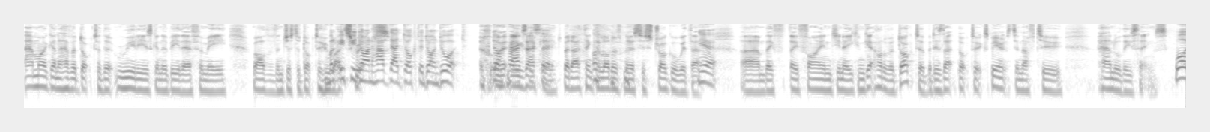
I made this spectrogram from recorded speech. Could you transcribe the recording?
am I going to have a doctor that really is going to be there for me rather than just a doctor who but if you scripts? don't have that doctor don't do it don't exactly it. but i think a lot of nurses struggle with that yeah. Um, they, they find you know you can get hold of a doctor but is that doctor experienced enough to handle these things well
